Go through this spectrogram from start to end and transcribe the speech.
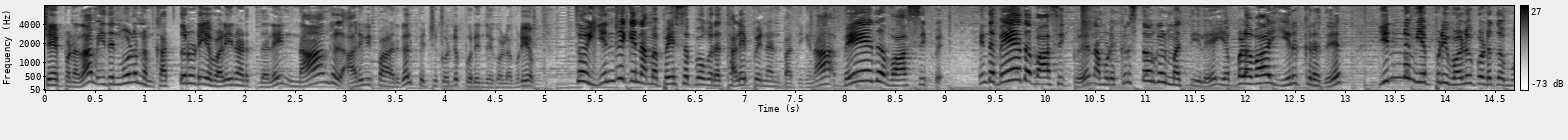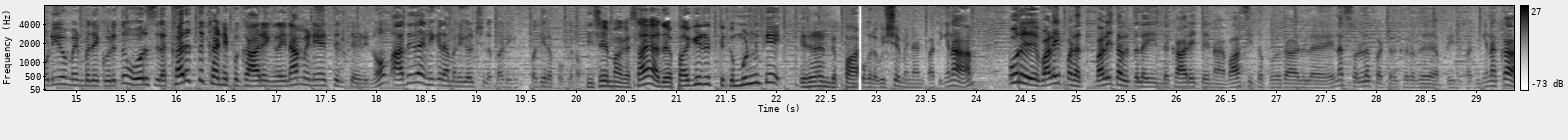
ஷேர் பண்ணலாம். இதன் மூலம் நம் கத்தருடைய வழிநடத்துதலை நாங்கள் அறிவிப்பாளர்கள் பெற்றுக்கொண்டு புரிந்து கொள்ள முடியும். சோ இன்றைக்கு நம்ம பேச போகிற தலைப்பு என்னன்னு பாத்தீங்கன்னா வேத வாசிப்பு. இந்த வேத வாசிப்பு நம்முடைய கிறிஸ்தவர்கள் மத்தியிலே எவ்வளவா இருக்கிறது இன்னும் எப்படி வலுப்படுத்த முடியும் என்பதை குறித்து ஒரு சில கருத்து கணிப்பு காரியங்களை நாம் இணையத்தில் தேடினோம். அதை தான் இன்னைக்கு நம்ம நிகழ்ச்சியில படி பகிர போகிறோம். நிச்சயமாக சாய் அது பகிரத்துக்கு முன்னுக்கு இரண்டு போகிற விஷயம் என்னன்னு பாத்தீங்கன்னா ஒரு வலைப்பட வலைத்தளத்துல இந்த காரியத்தை நான் வாசித்த பொழுது அதுல என்ன சொல்லப்பட்டிருக்கிறது அப்படின்னு பாத்தீங்கன்னாக்கா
